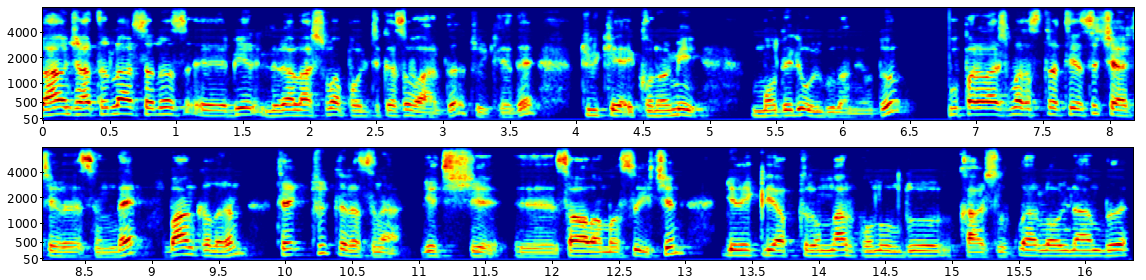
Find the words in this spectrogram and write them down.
Daha önce hatırlarsanız e, bir liralaşma politikası vardı Türkiye'de. Türkiye ekonomi modeli uygulanıyordu. Bu paralaşma stratejisi çerçevesinde bankaların tek Türk lirasına geçişi e, sağlaması için gerekli yaptırımlar konuldu, karşılıklarla oynandı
